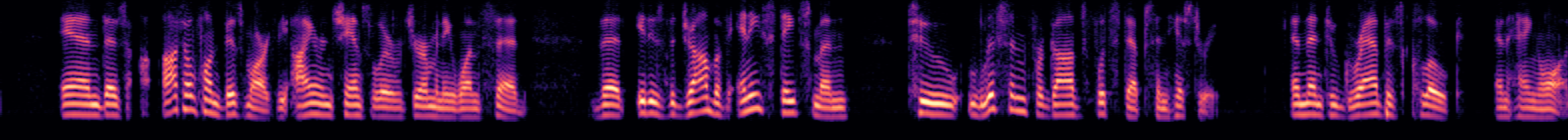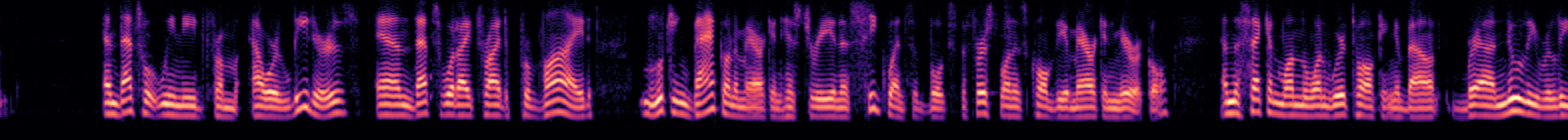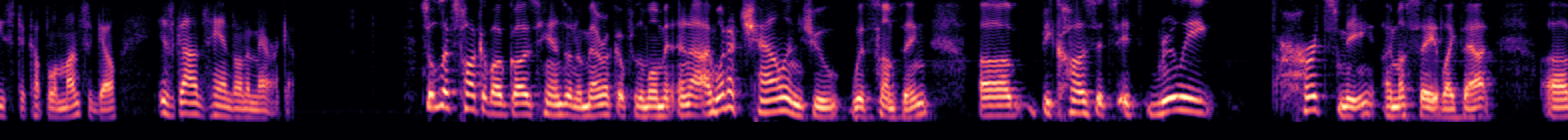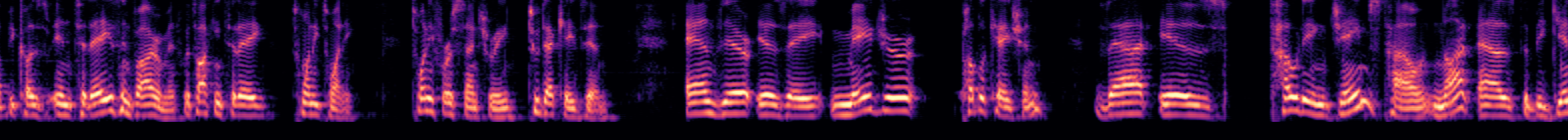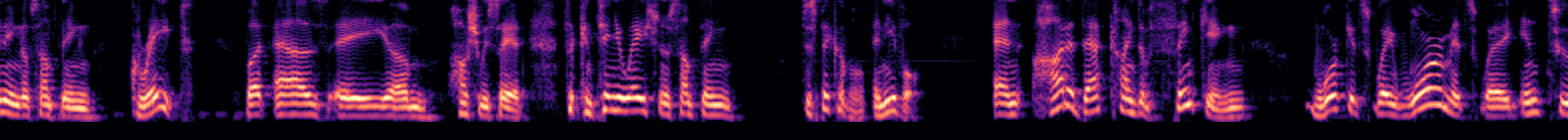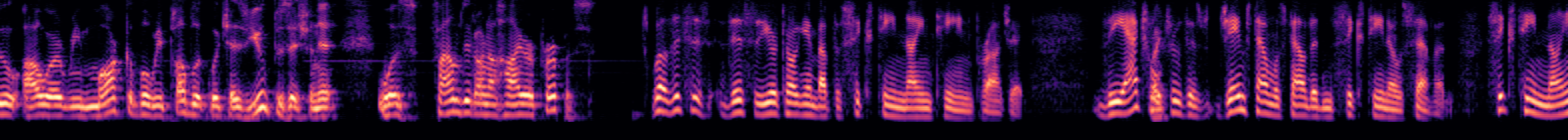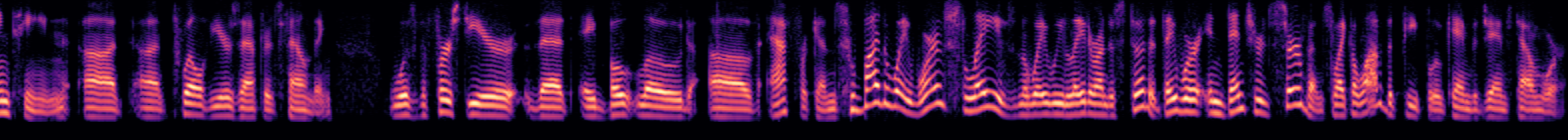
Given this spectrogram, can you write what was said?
And as Otto von Bismarck, the Iron Chancellor of Germany, once said, that it is the job of any statesman to listen for God's footsteps in history and then to grab his cloak and hang on. And that's what we need from our leaders, and that's what I try to provide looking back on American history in a sequence of books. The first one is called The American Miracle, and the second one, the one we're talking about, brand newly released a couple of months ago, is God's Hand on America. So let's talk about God's hand on America for the moment. And I want to challenge you with something uh, because it's it really hurts me. I must say it like that uh, because in today's environment, we're talking today, 2020, 21st century, two decades in, and there is a major publication that is touting Jamestown not as the beginning of something great but as a, um, how should we say it, the continuation of something despicable and evil. And how did that kind of thinking work its way, worm its way into our remarkable republic, which, as you position it, was founded on a higher purpose? Well, this is this. You're talking about the 1619 project. The actual right. truth is, Jamestown was founded in 1607. 1619, uh, uh, 12 years after its founding, was the first year that a boatload of Africans, who, by the way, weren't slaves in the way we later understood it, they were indentured servants, like a lot of the people who came to Jamestown were.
